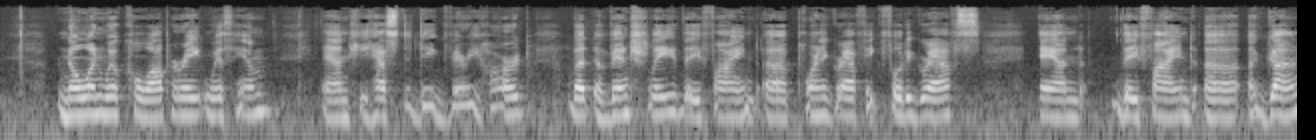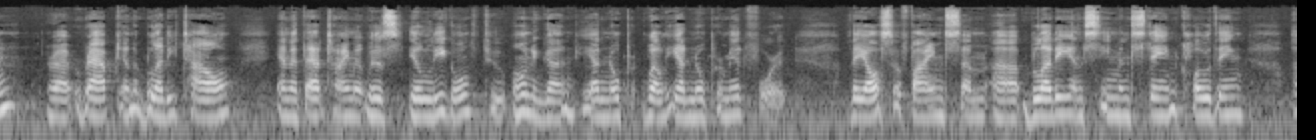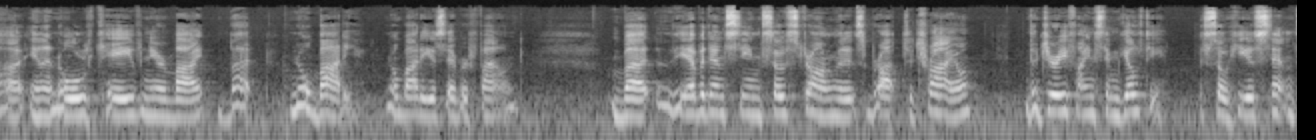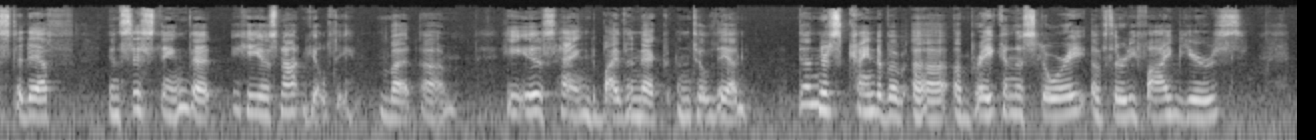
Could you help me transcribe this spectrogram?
No one will cooperate with him, and he has to dig very hard but eventually they find uh, pornographic photographs and they find uh, a gun uh, wrapped in a bloody towel. And at that time, it was illegal to own a gun. He had no, well, he had no permit for it. They also find some uh, bloody and semen stained clothing uh, in an old cave nearby, but no body. No body is ever found. But the evidence seems so strong that it's brought to trial. The jury finds him guilty. So he is sentenced to death, insisting that he is not guilty. But um, he is hanged by the neck until dead. Then there's kind of a, a, a break in the story of 35 years.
